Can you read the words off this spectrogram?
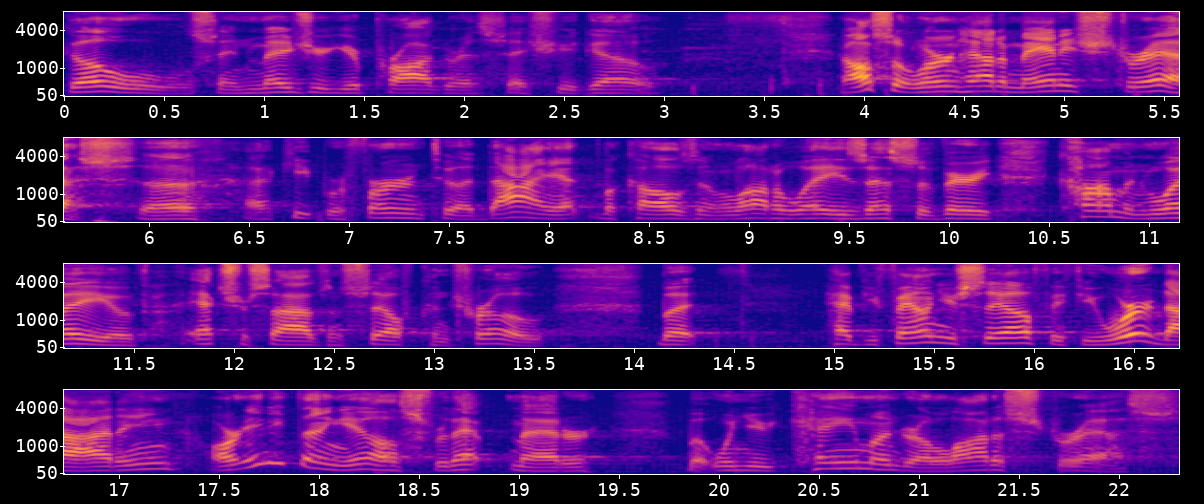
goals, and measure your progress as you go. Also, learn how to manage stress. Uh, I keep referring to a diet because, in a lot of ways, that's a very common way of exercising self control. But have you found yourself, if you were dieting or anything else for that matter, but when you came under a lot of stress,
